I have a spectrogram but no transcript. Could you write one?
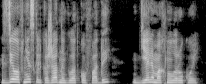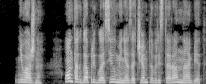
Сделав несколько жадных глотков воды, Геля махнула рукой. «Неважно. Он тогда пригласил меня зачем-то в ресторан на обед.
